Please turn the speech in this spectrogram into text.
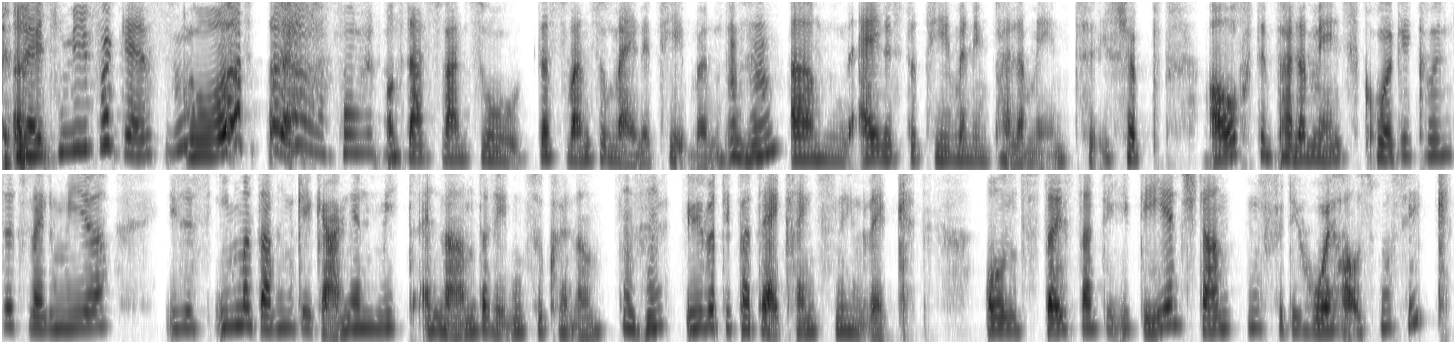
Werde ich nie vergessen. Und das waren so, das waren so meine Themen. Mhm. Ähm, eines der Themen im Parlament. Ich habe auch den Parlamentschor gegründet, weil mir ist es immer darum gegangen, miteinander reden zu können. Mhm. Über die Parteigrenzen hinweg. Und da ist dann die Idee entstanden für die Hohe Hausmusik,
